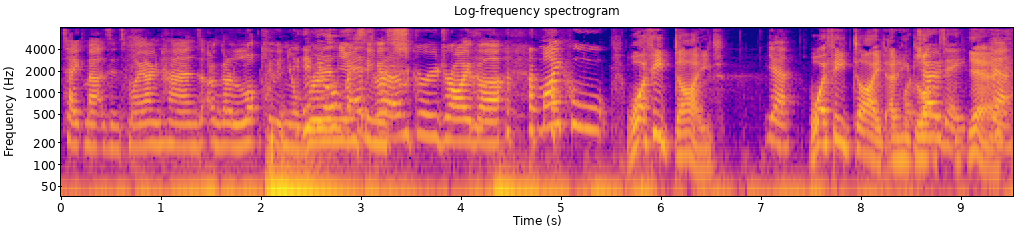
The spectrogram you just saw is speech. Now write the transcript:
take matters into my own hands. I'm gonna lock you in your In room your using a bedroom." screwdriver. Michael, What if he died? Yeah, What if he died and he'd What, locked? Jody? Yeah. Yeah.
